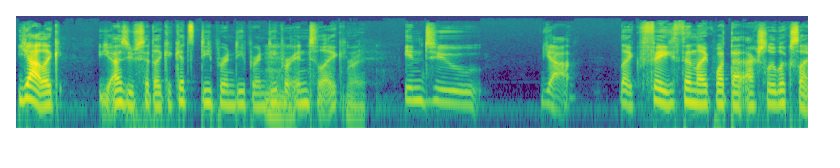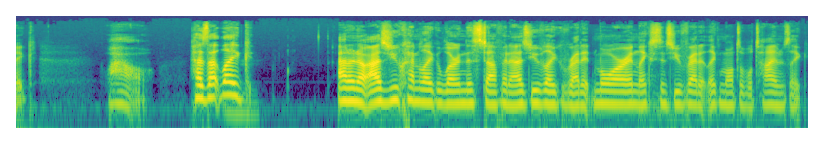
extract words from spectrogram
yeah, like as you said like it gets deeper and deeper and deeper into like Right. into yeah, like faith and like what that actually looks like. Wow. Has that like I don't know, as you kind of like learn this stuff and as you've like read it more and like since you've read it like multiple times, like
